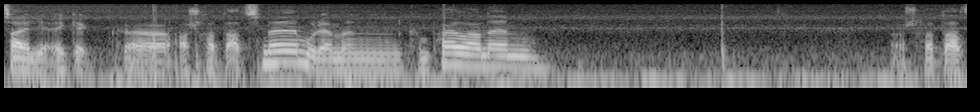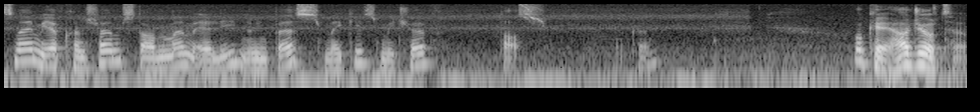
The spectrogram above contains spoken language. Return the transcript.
Սա էլ եկեք աշխատացնեմ, ուրեմն compile անեմ, աշխատացնեմ եւ խնդրեմ ստանում եմ էլի նույնպես 1-ից մինչև 10։ Okay։ Okay, հաջորդը։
